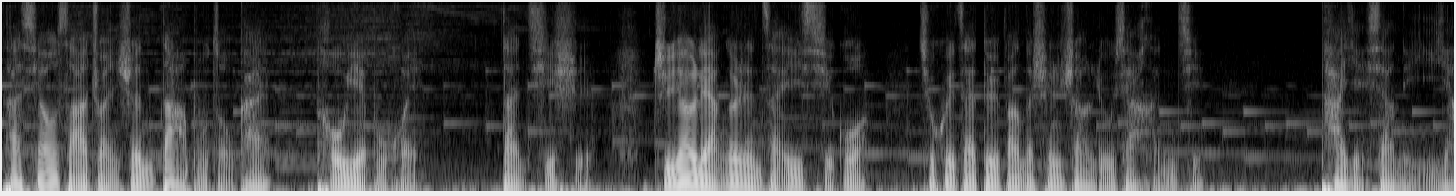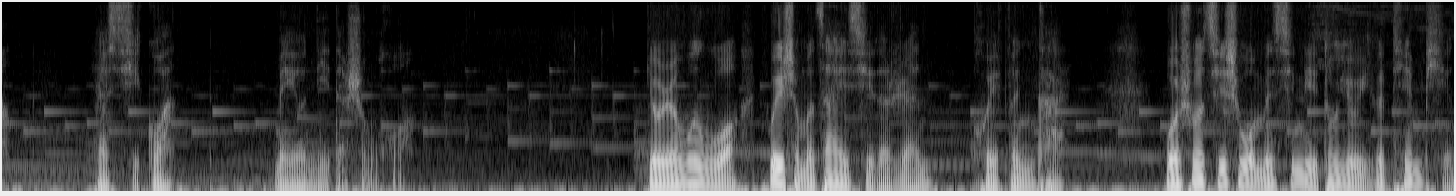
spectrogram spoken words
他潇洒转身，大步走开，头也不回。但其实，只要两个人在一起过，就会在对方的身上留下痕迹，他也像你一样，要习惯没有你的生活。有人问我为什么在一起的人会分开，我说其实我们心里都有一个天平，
